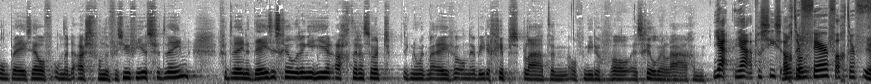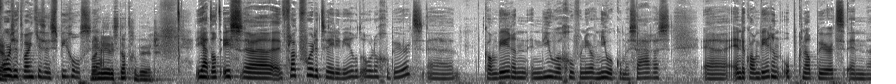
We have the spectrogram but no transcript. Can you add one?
Pompei zelf onder de as van de Vesuvius verdween, verdwenen deze schilderingen hier achter een soort, ik noem het maar even, oneerbiedig gipsplaten, of in ieder geval schilderlagen. Ja, ja precies. Achter verf, achter ja. voorzetwandjes en spiegels. Wanneer ja. is dat gebeurd? Ja, dat is vlak voor de Tweede Wereldoorlog gebeurd kwam weer een, een, nieuwe gouverneur of nieuwe commissaris. Uh, en er kwam weer een opknapbeurt. En uh,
